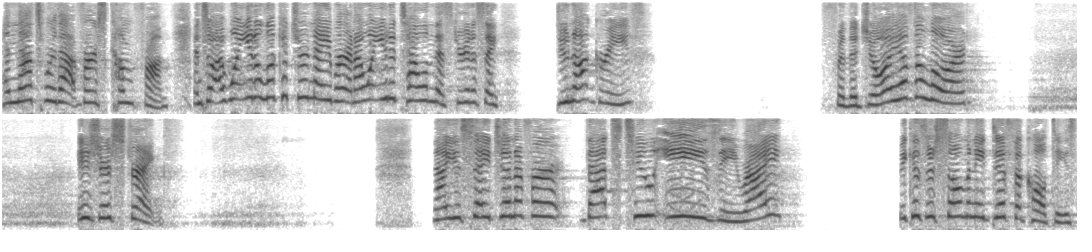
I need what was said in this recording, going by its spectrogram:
And that's where that verse come from. And so I want you to look at your neighbor and I want you to tell him this. You're going to say, do not grieve. For the joy of the Lord is your strength. Now you say, Jennifer, that's too easy, right? Because there's so many difficulties.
